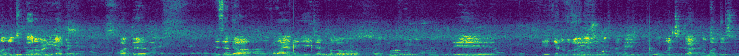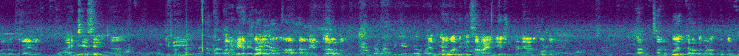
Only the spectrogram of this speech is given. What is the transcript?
మన నుంచి దూరం అండి కాబట్టి. బట్ నిజంగా మరి ఆయన ఏ జన్మలో ఏ ఏ జన్మలో ఏ శుభ అంటే ఒక మంచి కార్యక్రమాలు తీసుకున్నారో మరి ఆయన ఆయన చేసే ఇది తన నేత్రాలను తన నేత్రాలను ఎంతో మందికి సహాయం చేసి ఉంటాడు అనుకోవటం. తను చనిపోయిన తర్వాత కూడా కుటుంబ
